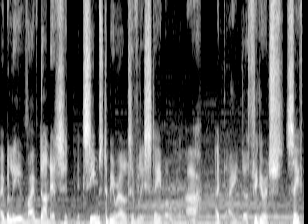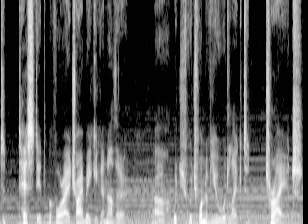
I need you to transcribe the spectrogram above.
I believe I've done it. It, it seems to be relatively stable. Uh, I, I figure it's safe to test it before I try making another. Uh, which which one of you would like to try it?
